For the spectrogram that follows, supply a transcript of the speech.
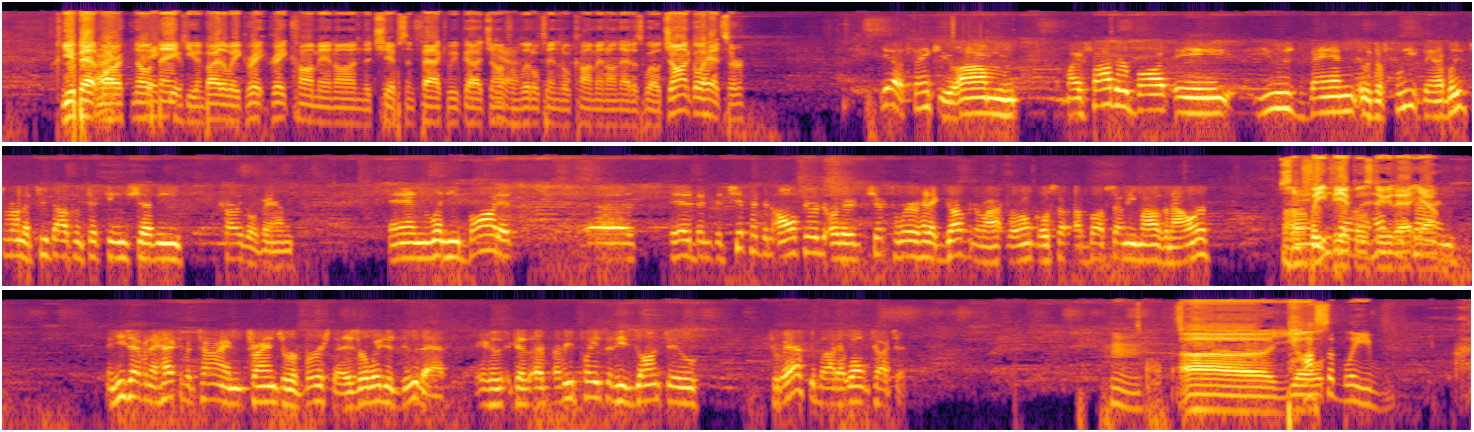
You bet, All right. Mark. No, Thank thank, you. you. And by the way, great great comment on the chips. In fact, we've got John Yeah. from Littleton that'll comment on that as well. John, go ahead, sir. Yeah, thank you. Um, my father bought a used van. It was a fleet van. I believe it's around a 2015 Chevy cargo van. And when he bought it, uh, it had been the chip had been altered, or the chip to where it had a governor on it where it won't go so, above 70 miles an hour. Some And fleet vehicles do of a that, yeah. And he's having a heck of a time trying to reverse that. Is there a way to do that? Because because every place that he's gone to to ask about it won't touch it. Hmm. Uh, possibly,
